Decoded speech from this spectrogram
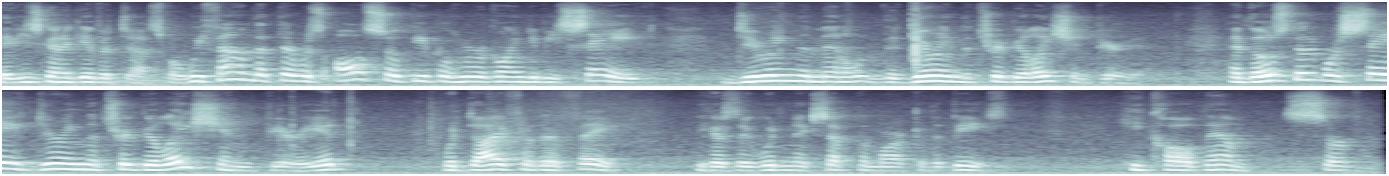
that He's going to give it to us. But we found that there was also people who were going to be saved during the middle, the, during the tribulation period. And those that were saved during the tribulation period would die for their faith because they wouldn't accept the mark of the beast. He called them servants.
